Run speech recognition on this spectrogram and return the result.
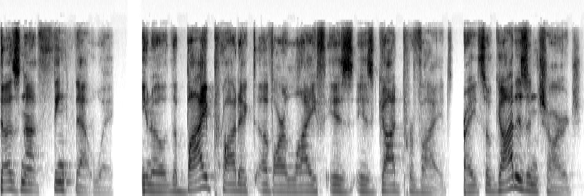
does not think that way. You know, the byproduct of our life is is God provides, right? So God is in charge.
